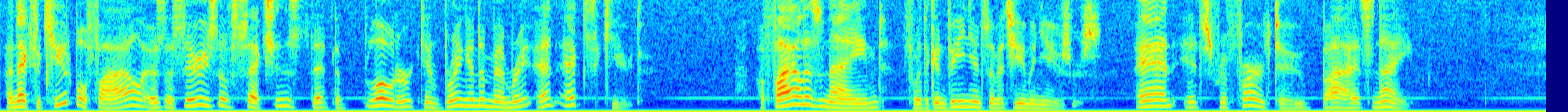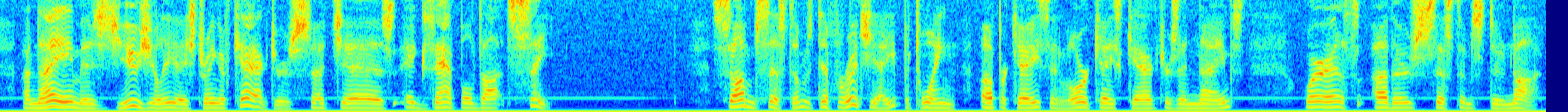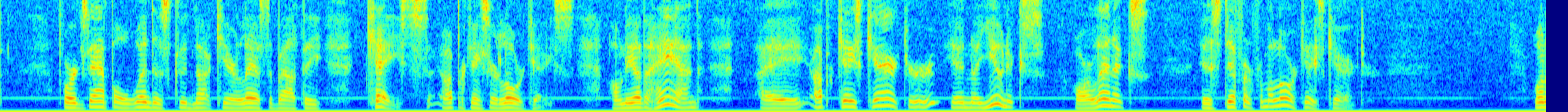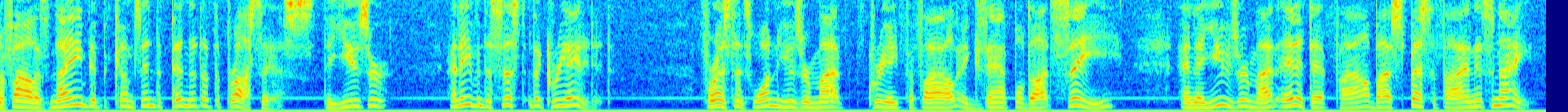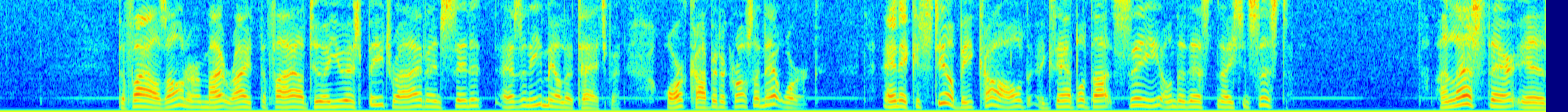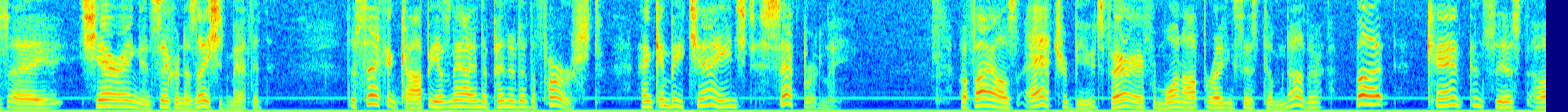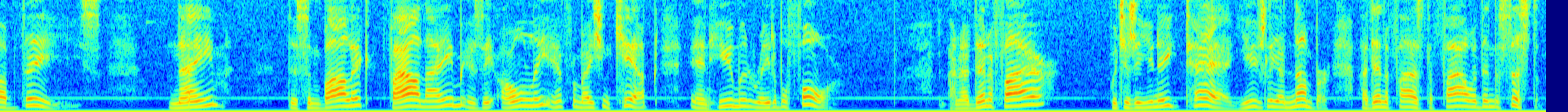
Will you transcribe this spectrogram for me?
An executable file is a series of sections that the loader can bring into memory and execute. A file is named for the convenience of its human users, and it's referred to by its name. A name is usually a string of characters such as example.c. Some systems differentiate between uppercase and lowercase characters in names, whereas other systems do not. For example, Windows could not care less about the case, uppercase or lowercase. On the other hand, a uppercase character in a Unix or Linux is different from a lowercase character. When a file is named, it becomes independent of the process, the user, and even the system that created it. For instance, one user might create the file example.c and a user might edit that file by specifying its name. The file's owner might write the file to a USB drive and send it as an email attachment or copy it across a network. And it could still be called example.c on the destination system. Unless there is a sharing and synchronization method, the second copy is now independent of the first and can be changed separately. A file's attributes vary from one operating system to another, but can consist of these. Name, the symbolic file name is the only information kept in human readable form. An identifier, which is a unique tag, usually a number, identifies the file within the system.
